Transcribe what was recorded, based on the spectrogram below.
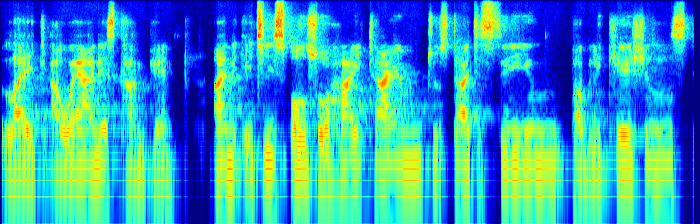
like awareness campaign. And it is also high time to start seeing publications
